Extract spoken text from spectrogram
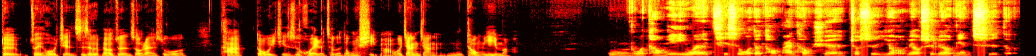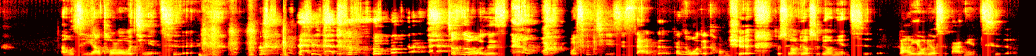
对，最后检视这个标准的时候来说，他都已经是会了这个东西嘛？我这样讲，你同意吗？嗯，我同意，因为其实我的同班同学就是有六十六年次的啊，我自己要透露我几年次哎，就是我是我，我是七十三的，但是我的同学就是有六十六年次的，然后有六十八年次的。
